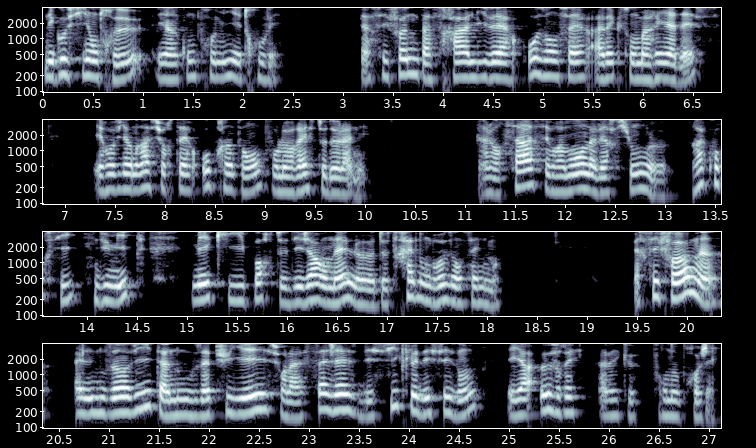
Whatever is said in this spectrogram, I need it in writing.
négocient entre eux et un compromis est trouvé. Perséphone passera l'hiver aux enfers avec son mari Hadès et reviendra sur Terre au printemps pour le reste de l'année. Alors ça, c'est vraiment la version euh, raccourcie du mythe, mais qui porte déjà en elle euh, de très nombreux enseignements. Perséphone, elle nous invite à nous appuyer sur la sagesse des cycles des saisons et à œuvrer avec eux pour nos projets.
